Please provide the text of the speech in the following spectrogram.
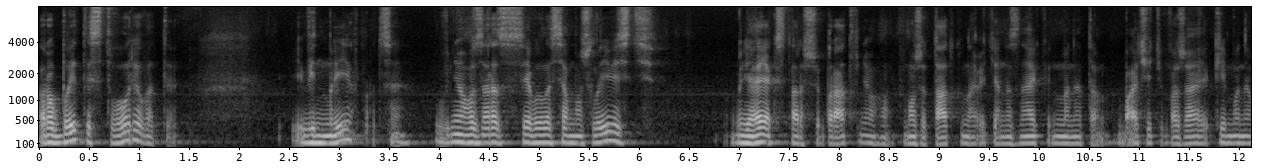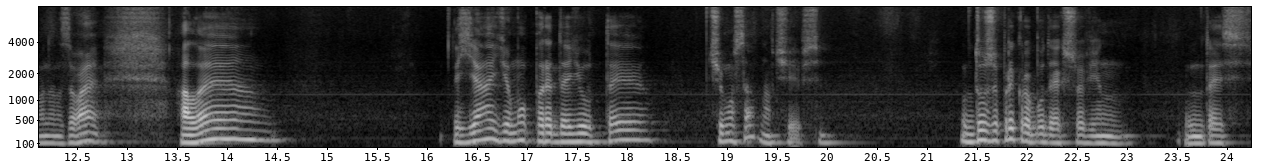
робити, створювати. І він мріяв про це. В нього зараз з'явилася можливість. Ну, Я як старший брат в нього, може татко навіть, я не знаю, як він мене там бачить, вважає, яким мене вони називає. Але я йому передаю те, чому сам навчився. Дуже прикро буде, якщо він десь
